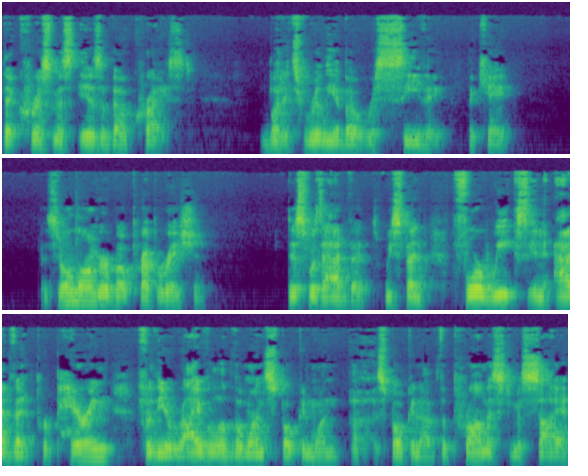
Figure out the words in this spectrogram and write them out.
that Christmas is about Christ, but it's really about receiving the King. It's no longer about preparation. This was Advent. We spent four weeks in Advent preparing for the arrival of the one spoken one uh, spoken of, the promised Messiah,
